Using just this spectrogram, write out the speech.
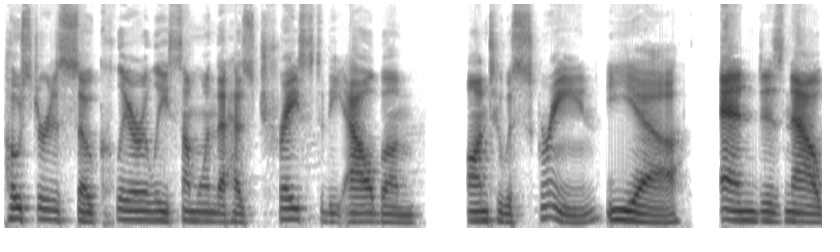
poster is so clearly someone that has traced the album onto a screen yeah and is now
